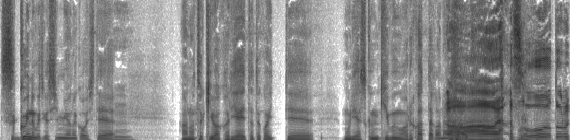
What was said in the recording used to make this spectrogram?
すっごい野口が神妙な顔して、うん。あの時分かり合えたとか言って、森保くん気分悪かったかなああ、そう取る。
